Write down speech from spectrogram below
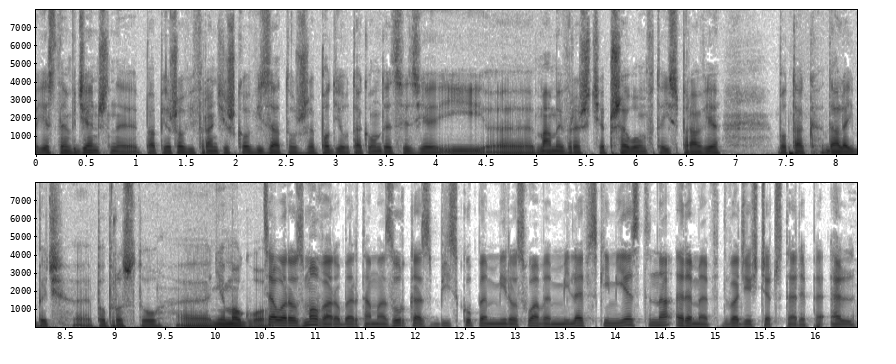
jestem wdzięczny papieżowi Franciszkowi za to, że podjął taką decyzję i e, mamy wreszcie przełom w tej sprawie bo tak dalej być po prostu nie mogło. Cała rozmowa Roberta Mazurka z biskupem Mirosławem Milewskim jest na rmf24.pl.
